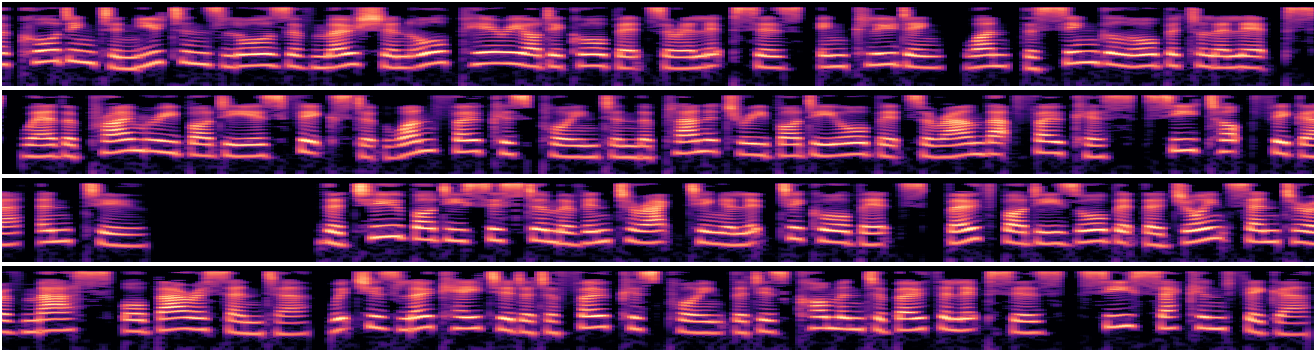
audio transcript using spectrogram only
According to Newton's laws of motion all periodic orbits are ellipses, including, 1 the single orbital ellipse, where the primary body is fixed at one focus point and the planetary body orbits around that focus see top figure, and 2. The two-body system of interacting elliptic orbits, both bodies orbit their joint center of mass or barycenter, which is located at a focus point that is common to both ellipses, see second figure.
